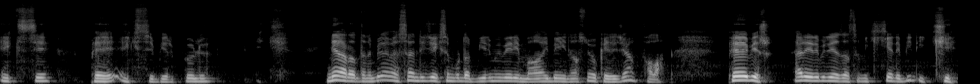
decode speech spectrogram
eksi P eksi 1 bölü 2. Ne aradığını bilemezsen diyeceksin burada 1 mi vereyim A'yı B'yi nasıl yok edeceğim falan. P1 her yere 1 yazarsam 2 kere 1 2.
